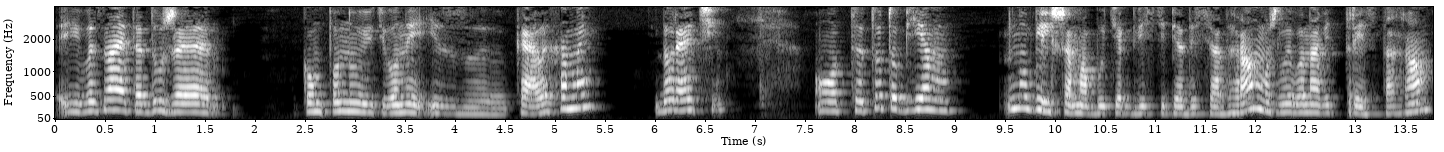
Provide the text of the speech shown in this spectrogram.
І ви знаєте, дуже компонують вони із келихами, до речі. От Тут об'єм ну, більше, мабуть, як 250 грам, можливо, навіть 300 грам.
